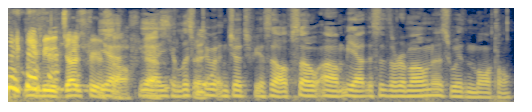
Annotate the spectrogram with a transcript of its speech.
You can be the judge for yourself. yeah. Yes. You can listen to it and judge for yourself. So, um, yeah, this is the Ramonas with "Mortal."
